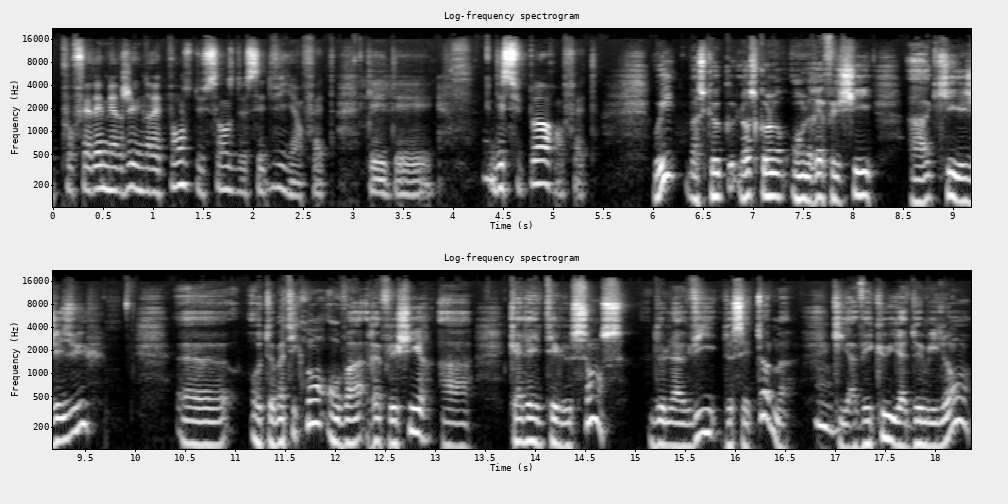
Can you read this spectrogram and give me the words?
pour faire émerger une réponse du sens de cette vie, en fait, des, des, supports, en fait. Oui, parce que lorsqu'on réfléchit à qui est Jésus, euh, automatiquement, on va réfléchir à quel a été le sens de la vie de cet homme Mm. qui a vécu il y a 2000 ans.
